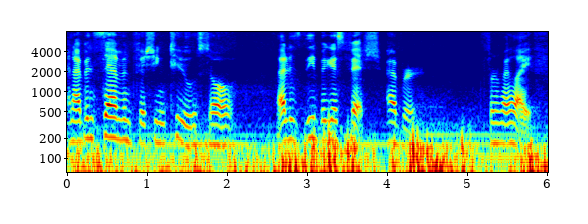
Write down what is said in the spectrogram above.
And I've been salmon fishing too, so that is the biggest fish ever for my life.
